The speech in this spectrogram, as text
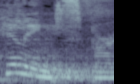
Killing spree.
